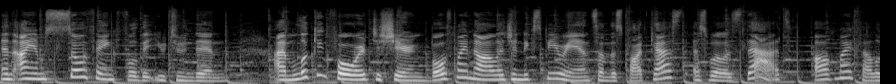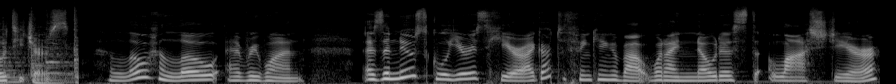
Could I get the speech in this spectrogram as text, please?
and I am so thankful that you tuned in. I'm looking forward to sharing both my knowledge and experience on this podcast, as well as that of my fellow teachers. Hello, hello, everyone. As the new school year is here, I got to thinking about what I noticed last year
